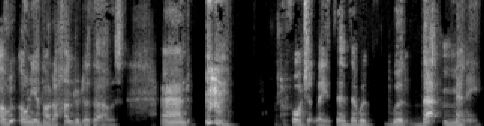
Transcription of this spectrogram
only about a hundred of those, and Fortunately, there, there were, weren't that many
